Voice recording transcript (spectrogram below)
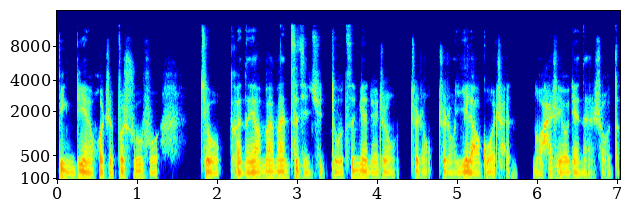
病变或者不舒服，就可能要慢慢自己去独自面对这种这种这种医疗过程，我还是有点难受的。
